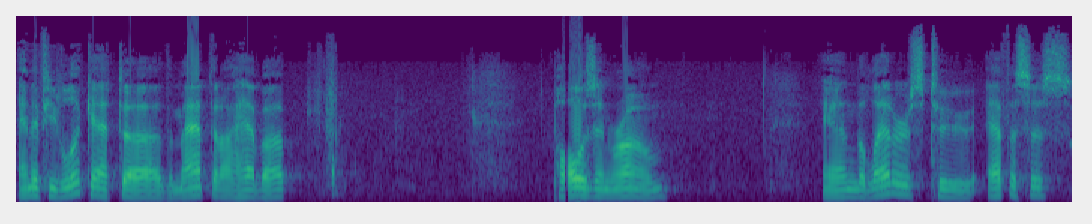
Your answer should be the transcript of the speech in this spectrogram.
And if you look at uh, the map that I have up, Paul is in Rome, and the letters to Ephesus,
